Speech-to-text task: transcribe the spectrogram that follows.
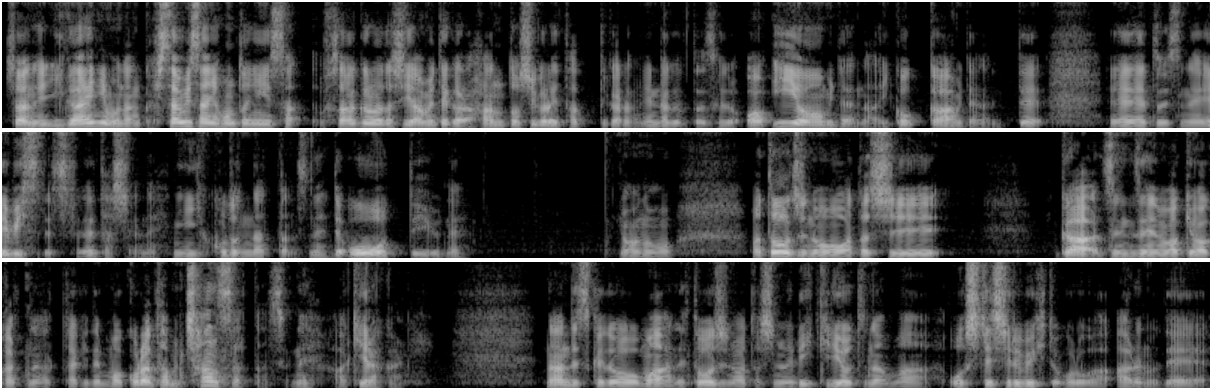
そしたらね意外にもなんか久々に本当にサークル私辞めてから半年ぐらい経ってからの連絡だったんですけど「あいいよ」みたいな「行こっか」みたいな言ってえっ、とですね恵比寿ですよね確かねに行くことになったんですね。で「おお」っていうね。あの、まあ、当時の私が全然わけ分かってなかっただけで、まあ、これは多分チャンスだったんですよね。明らかに。なんですけどまあね当時の私の力量というのはまあ押して知るべきところがあるので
